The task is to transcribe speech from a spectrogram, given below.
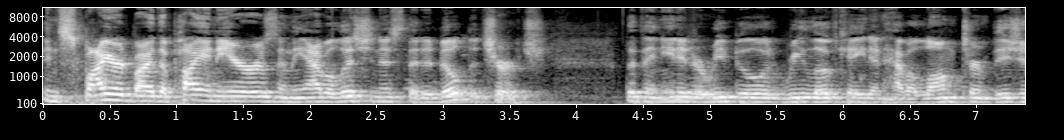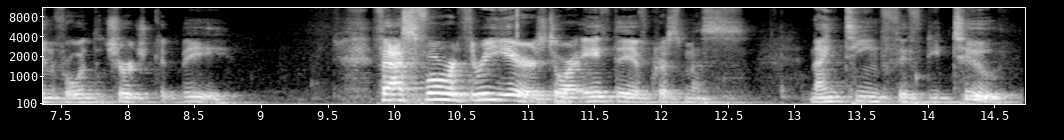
inspired by the pioneers and the abolitionists that had built the church, that they needed to rebuild, relocate, and have a long-term vision for what the church could be. Fast forward three years to our eighth day of Christmas, 1952.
